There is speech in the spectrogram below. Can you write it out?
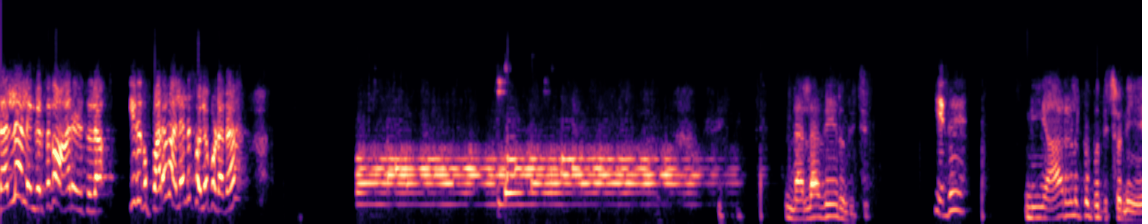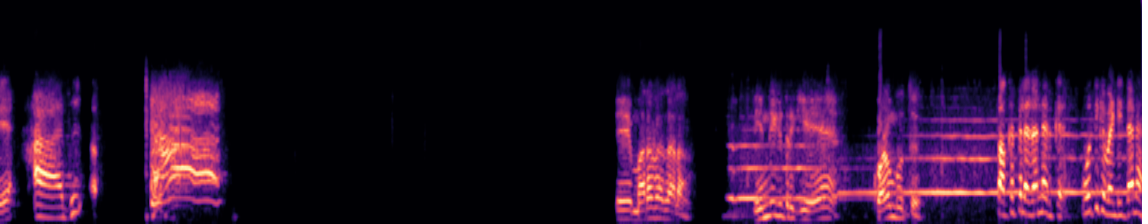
நல்லா இல்லைங்கிறதுக்கும் ஆறு எழுத்துதா இதுக்கு பரவாயில்லன்னு சொல்லக்கூடாதா? நல்லாவே இருந்துச்சு. எது? நீ ஆறு எழுத்தை பத்தி சொன்னியே அது ஏ மரவேதாளம் நின்னுகிட்டு இருக்கியே குழம்புத்து. பக்கத்துல தானே இருக்கு ஊத்திக்க வேண்டியதானே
